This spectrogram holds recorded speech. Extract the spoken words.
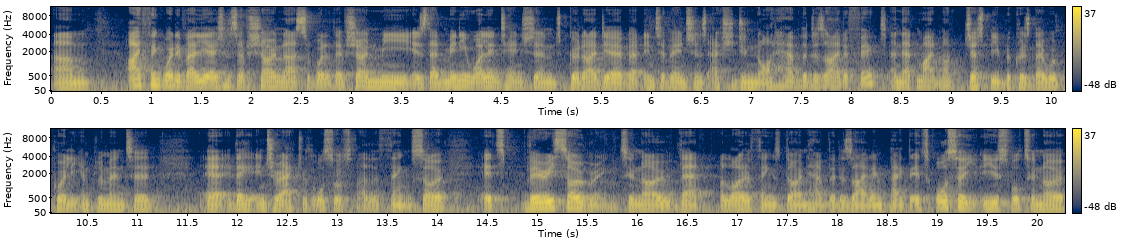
Um, I think what evaluations have shown us, or what they've shown me, is that many well-intentioned, good idea interventions actually do not have the desired effect, and that might not just be because they were poorly implemented. Uh, they interact with all sorts of other things. So it's very sobering to know that a lot of things don't have the desired impact. It's also useful to know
